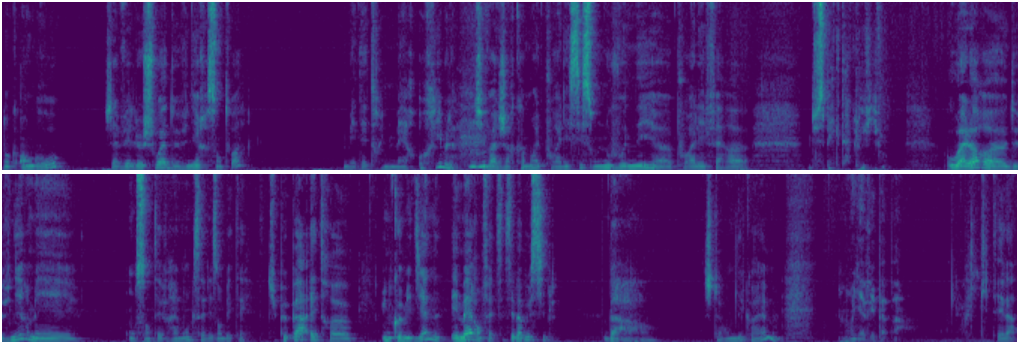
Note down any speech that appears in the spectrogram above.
Donc en gros, j'avais le choix de venir sans toi, mais d'être une mère horrible. Tu vois, genre comment elle pourrait laisser son nouveau-né euh, pour aller faire euh, du spectacle vivant. Ou alors euh, de venir, mais on sentait vraiment que ça les embêtait. Tu peux pas être euh, une comédienne et mère en fait, c'est pas possible. Bah, je t'ai emmené quand même. Bon, il y avait papa qui était là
